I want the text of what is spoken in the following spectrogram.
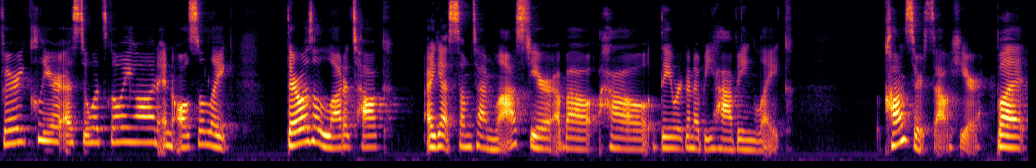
very clear as to what's going on, and also like there was a lot of talk I guess sometime last year about how they were going to be having like concerts out here. But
